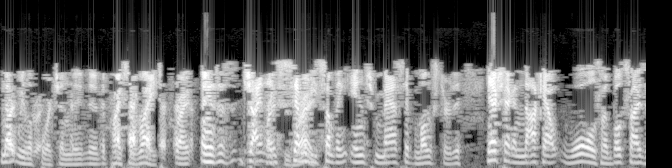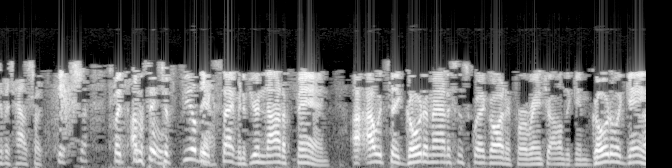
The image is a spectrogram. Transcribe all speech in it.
not Wheel is of Right. Fortune, the, the, the Price is Right. Right. And it's this giant, like seventy Right. something inch massive monster. He actually had to knock out walls on both sides of his house so it fits. But I'm saying to feel the Yeah. excitement. If you're not a fan, I, I would say go to Madison Square Garden for a Ranger Islander game. Go to a game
